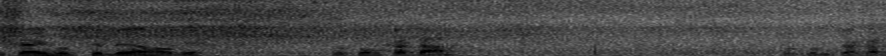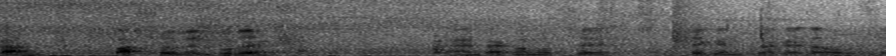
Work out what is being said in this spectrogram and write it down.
এটাই হচ্ছে দেয়া হবে। প্রথমটা ডান। প্রথম চাকা ডান, পাঁচশো এম করে। অ্যান্ড এখন হচ্ছে সেকেন্ড চাকায় দেওয়া হচ্ছে।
